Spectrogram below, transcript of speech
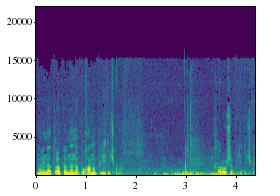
Ну і натрапив не на погану пліточку. Хороша пліточка.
